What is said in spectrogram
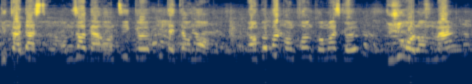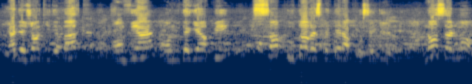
du cadastre. On nous a garanti que tout était en ordre. Et on ne peut pas comprendre comment est-ce que du jour au lendemain, il y a des gens qui débarquent, on vient, on nous déguerpit sans pourtant respecter la procédure. Non seulement,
